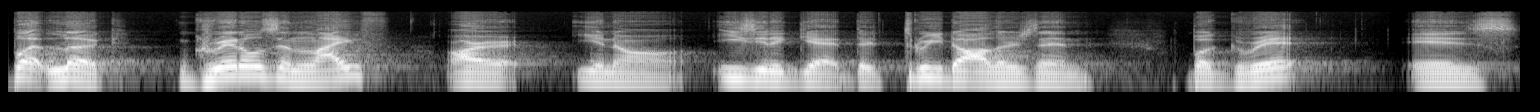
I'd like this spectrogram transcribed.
But look, griddles in life are, you know, easy to get. They're $3 in. But grit is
